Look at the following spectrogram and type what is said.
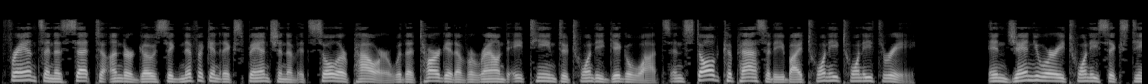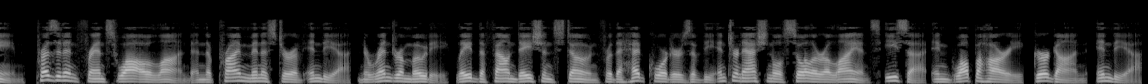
France and is set to undergo significant expansion of its solar power with a target of around 18 to 20 gigawatts installed capacity by 2023. In January 2016, President François Hollande and the Prime Minister of India, Narendra Modi, laid the foundation stone for the headquarters of the International Solar Alliance (ISA) in Gwalpahari, Gurgaon, India.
